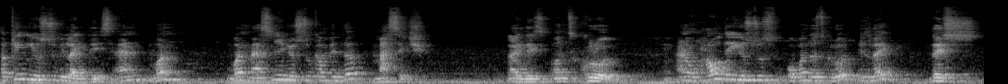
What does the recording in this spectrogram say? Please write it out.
a king used to be like this, and one one messenger used to come with the message, like this, on scroll. Hmm. And how they used to open the scroll is like this.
